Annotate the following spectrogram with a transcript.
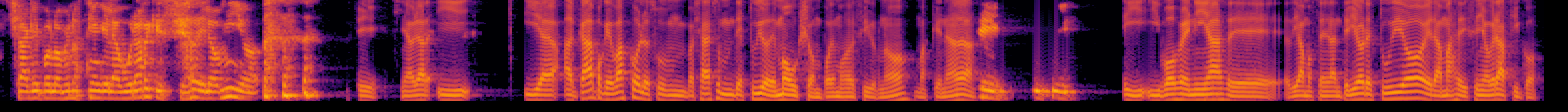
ya que por lo menos tenía que laburar, que sea de lo mío. Sí, ni hablar. Y, y a- acá, porque Vasco lo es un, ya es un estudio de motion, podemos decir, ¿no? Más que nada. Sí, sí, sí. Y, y vos venías de, digamos, en el anterior estudio era más de diseño gráfico.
